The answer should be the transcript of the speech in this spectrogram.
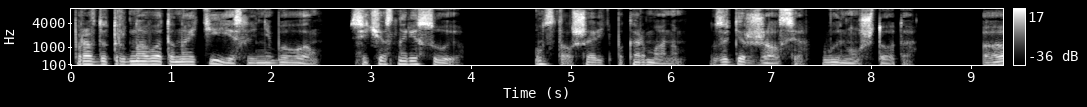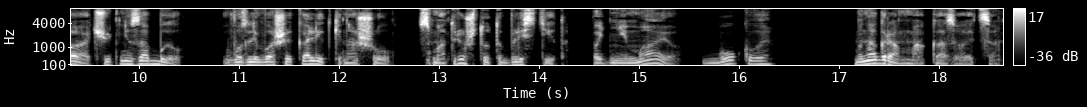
Правда, трудновато найти, если не бывал. Сейчас нарисую. Он стал шарить по карманам. Задержался, вынул что-то. А, чуть не забыл. Возле вашей калитки нашел. Смотрю, что-то блестит. Поднимаю. Буквы. Монограмма, оказывается.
